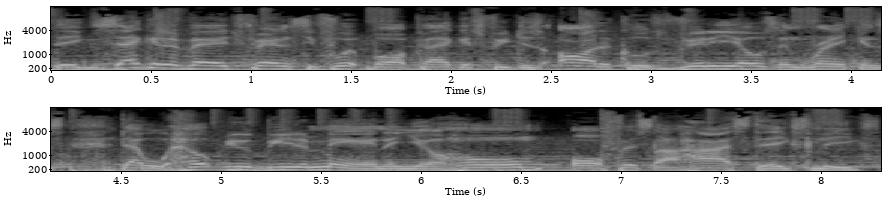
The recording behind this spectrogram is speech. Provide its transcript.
The Executive Edge Fantasy Football Package features articles, videos, and rankings that will help you be the man in your home, office, or high-stakes leagues.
